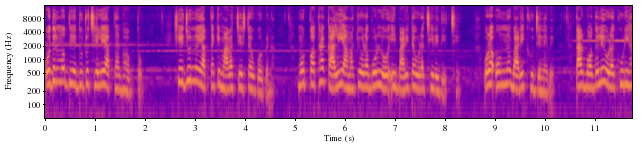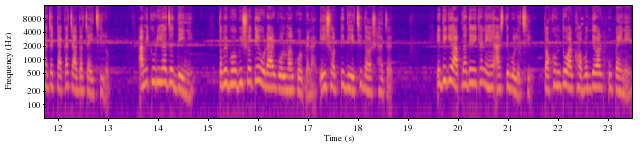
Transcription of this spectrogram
ওদের মধ্যে দুটো ছেলে আপনার ভক্ত। সেই জন্যই আপনাকে মারার চেষ্টাও করবে না। মোট কথা, কালই আমাকে ওরা বলল, এই বাড়িটা ওরা ছেড়ে দিচ্ছে। ওরা অন্য বাড়ি খুঁজে নেবে। তার বদলে ওরা কুড়ি হাজার টাকা চাঁদা চাইছিল। আমি কুড়ি হাজার দিইনি, তবে ভবিষ্যতে ওরা আর গোলমাল করবে না, এই শর্তে দিয়েছি দশ হাজার। এদিকে আপনাদের এখানে আসতে বলেছি, তখন তো আর খবর দেওয়ার উপায় নেই।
